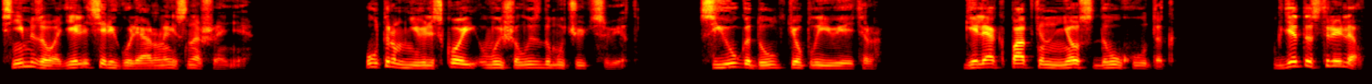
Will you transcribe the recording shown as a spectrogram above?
с ними заводились регулярные сношения. Утром Невельской вышел из дому чуть свет. С юга дул теплый ветер. Геляк Паткин нес двух уток. — Где ты стрелял?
